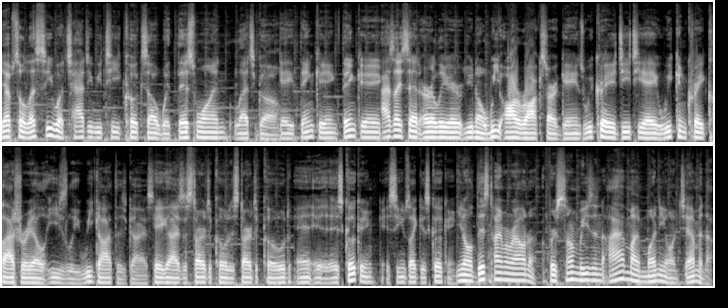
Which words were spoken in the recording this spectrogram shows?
Yep, so let's see what ChatGPT cooks up with this one. Let's go. Okay, thinking, thinking. As I said earlier, you know, we are Rockstar Games. We create GTA. We can create Clash Royale easily. We got this, guys. Okay, guys, it started to code. It started to code, and it's cooking. It seems like it's cooking. You know, this time around, for some reason, I have my money on Gemini.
